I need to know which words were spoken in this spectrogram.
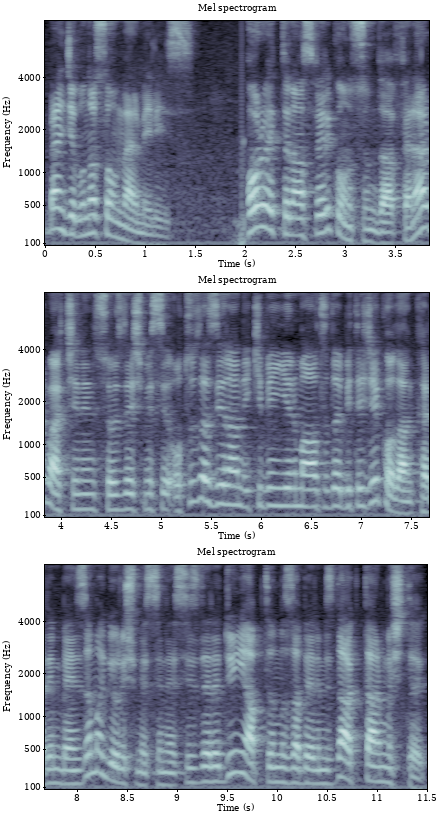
Bence buna son vermeliyiz. Forvet transferi konusunda Fenerbahçe'nin sözleşmesi 30 Haziran 2026'da bitecek olan Karim Benzema görüşmesini sizlere dün yaptığımız haberimizde aktarmıştık.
